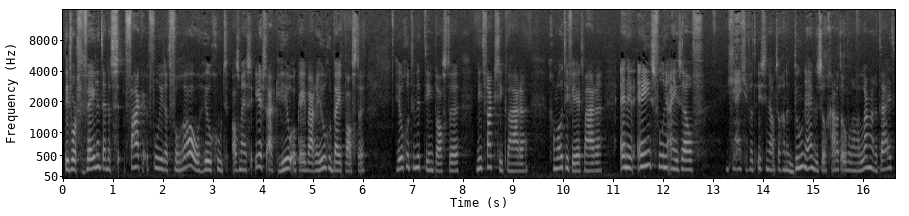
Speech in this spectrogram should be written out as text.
dit wordt vervelend. En het, vaak voel je dat vooral heel goed als mensen eerst eigenlijk heel oké waren, heel goed bij je pasten, heel goed in het team pasten, niet vaak ziek waren, gemotiveerd waren. En ineens voel je aan jezelf, jeetje, wat is die nou toch aan het doen? Hè? Dus dan gaat het over een langere tijd.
